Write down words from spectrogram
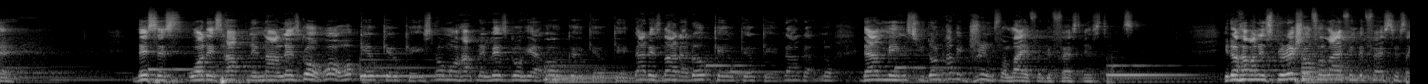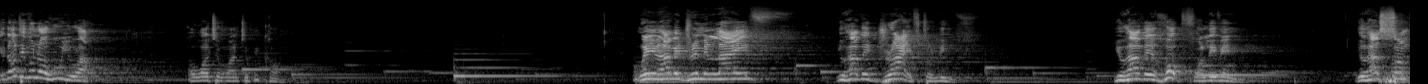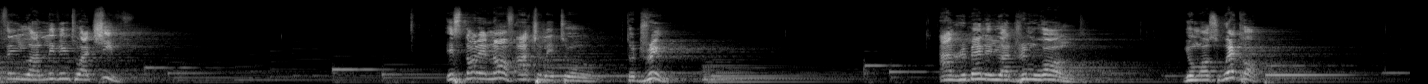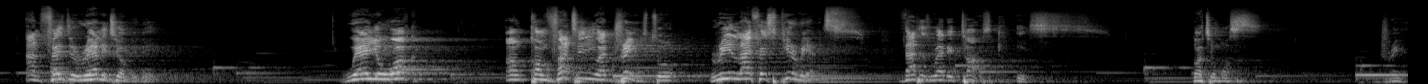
This is what is happening now. Let's go. Oh, okay, okay, okay. It's no more happening. Let's go here. Oh, okay, okay, okay. That is not that. Okay, okay, okay. No, that, no. That means you don't have a dream for life in the first instance. You don't have an inspiration for life in the first instance. You don't even know who you are or what you want to become. When you have a dream in life, you have a drive to live. You have a hope for living. You have something you are living to achieve. It's not enough actually to, to dream and remain in your dream world. You must wake up and face the reality of the day. Where you work on converting your dreams to real life experience. That is where the task is. But you must dream.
